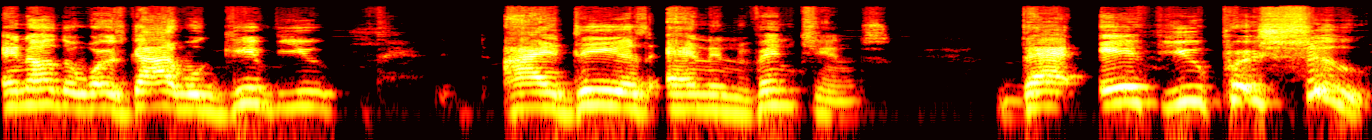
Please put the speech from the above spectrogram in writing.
In other words, God will give you ideas and inventions that if you pursue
